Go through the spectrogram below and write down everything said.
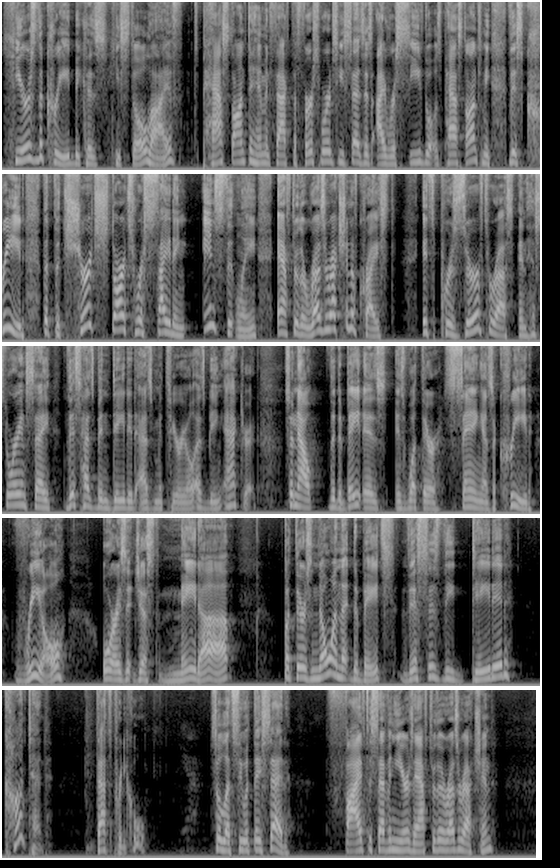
hears the creed because he's still alive. It's passed on to him. In fact, the first words he says is, I received what was passed on to me. This creed that the church starts reciting instantly after the resurrection of Christ. It's preserved for us, and historians say this has been dated as material as being accurate. So now the debate is is what they're saying as a creed real, or is it just made up? But there's no one that debates this is the dated content. That's pretty cool. So let's see what they said. Five to seven years after the resurrection,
